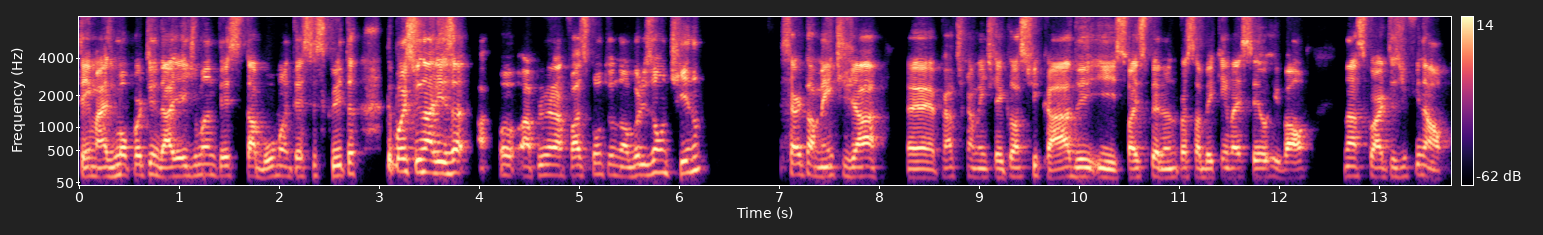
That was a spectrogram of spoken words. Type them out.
tem mais uma oportunidade aí de manter esse tabu, manter essa escrita. Depois finaliza a, a primeira fase contra o Novo Horizontino, certamente já é, praticamente aí classificado e, e só esperando para saber quem vai ser o rival nas quartas de final.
